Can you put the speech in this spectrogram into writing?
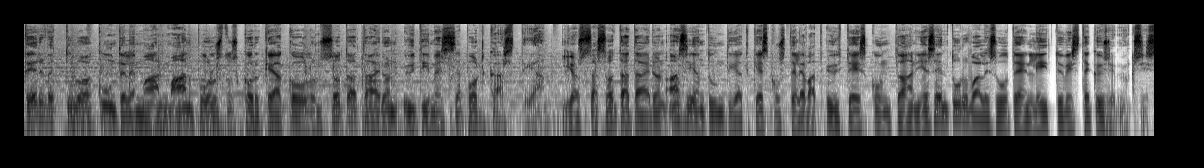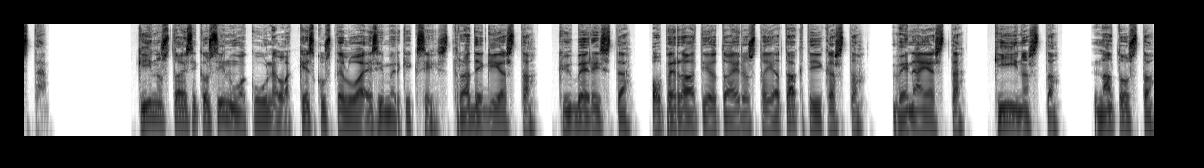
Tervetuloa kuuntelemaan Maanpuolustuskorkeakoulun Sotataidon ytimessä podcastia, jossa sotataidon asiantuntijat keskustelevat yhteiskuntaan ja sen turvallisuuteen liittyvistä kysymyksistä. Kiinnostaisiko sinua kuunnella keskustelua esimerkiksi strategiasta, kyberistä, operaatiotaidosta ja taktiikasta, Venäjästä, Kiinasta, Natosta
